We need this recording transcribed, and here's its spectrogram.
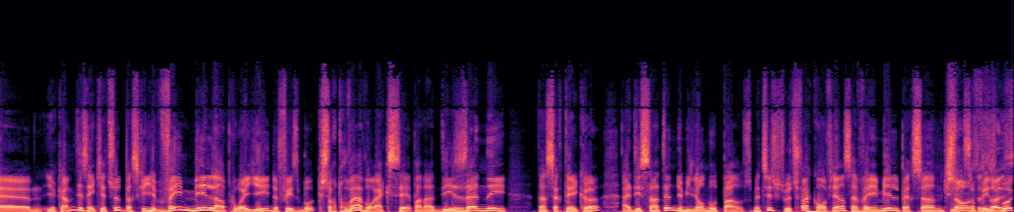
euh, il y a quand même des inquiétudes parce qu'il y a 20 000 employés de Facebook qui se retrouvaient à avoir accès pendant des années dans certains cas, à des centaines de millions de mots de passe. Mais tu sais, veux-tu faire confiance à 20 000 personnes qui sont sur c'est ça. Facebook?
